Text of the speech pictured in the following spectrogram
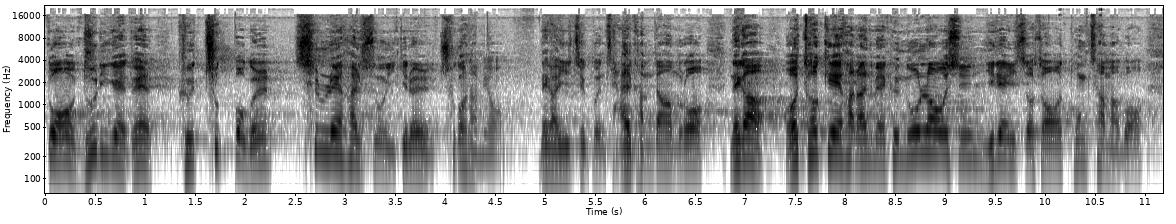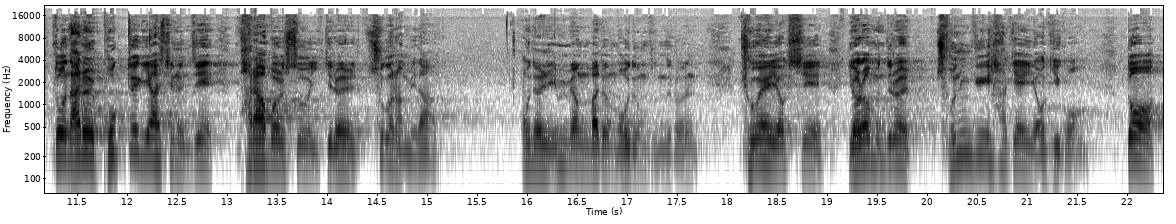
또 누리게 될 그 축복을 신뢰할 수 있기를 축원하며 내가 이 직분 잘 감당함으로 내가 어떻게 하나님의 그 놀라우신 일에 있어서 동참하고 또 나를 복되게 하시는지 바라볼 수 있기를 축원합니다. 오늘 임명받은 모든 분들은 교회 역시 여러분들을 존귀하게 여기고 또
